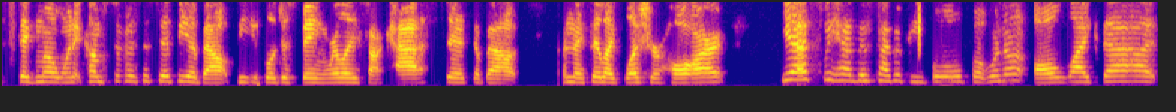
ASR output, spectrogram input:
stigma when it comes to Mississippi about people just being really sarcastic about and they say like bless your heart. Yes we have those type of people but we're not all like that.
